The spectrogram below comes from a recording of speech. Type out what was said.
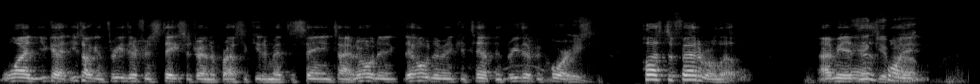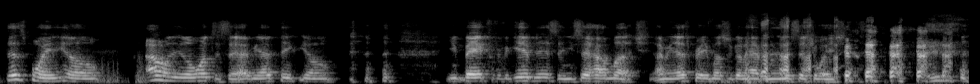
one, you got you're talking three different states are trying to prosecute him at the same time. They're holding they're holding him in contempt in three different courts, plus the federal level. I mean, at Man, this point this point, you know, I don't even know what to say. I mean, I think you know, you beg for forgiveness and you say how much. I mean, that's pretty much what's going to happen in this situation.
